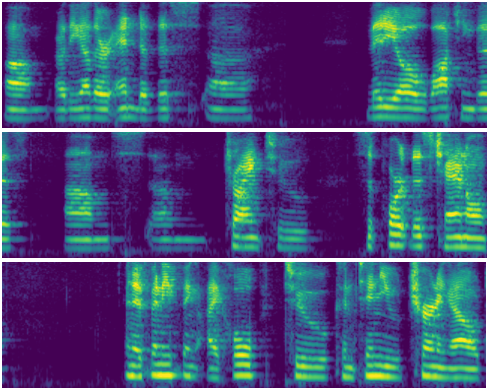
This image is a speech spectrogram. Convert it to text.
um, or the other end of this uh, video watching this, um, um, trying to support this channel. And if anything, I hope to continue churning out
